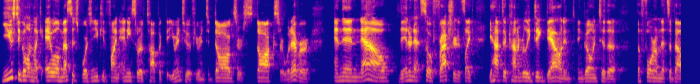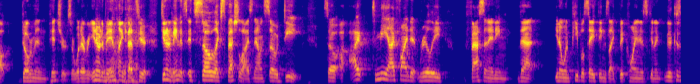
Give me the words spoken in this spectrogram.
you used to go on like AOL message boards and you could find any sort of topic that you're into if you're into dogs or stocks or whatever. And then now the internet's so fractured, it's like you have to kind of really dig down and, and go into the the forum that's about Doberman pinschers or whatever. You know what I mean? Yeah, like yeah, that's yeah. your. Do you know what I mean? It's it's so like specialized now and so deep. So I, to me, I find it really fascinating that you know when people say things like Bitcoin is going to because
